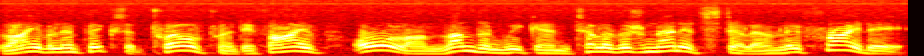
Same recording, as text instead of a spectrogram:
Live Olympics at 12.25, all on London Weekend Television, and it's still only Friday.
